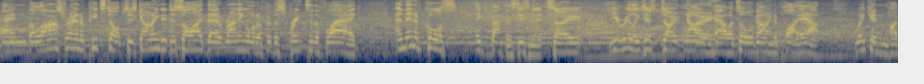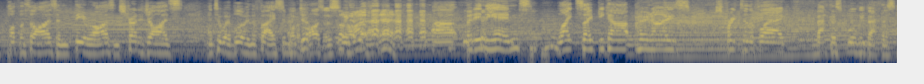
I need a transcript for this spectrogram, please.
And the last round of pit stops is going to decide the running order for the sprint to the flag. And then, of course, it's Bathurst, isn't it? So you really just don't know how it's all going to play out we can hypothesise and theorise and strategise until we're blue in the face, and we do. prizes. We do that. uh, but in the end, late safety car, who knows? Sprint to the flag. Bathurst will be Bathurst,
